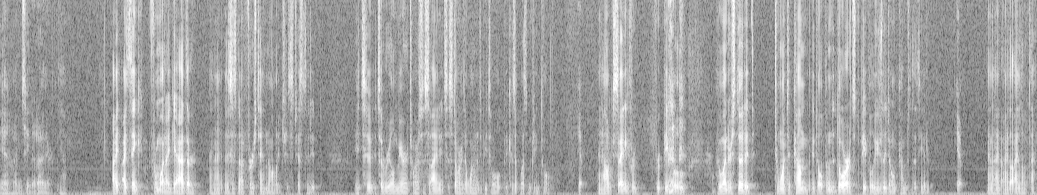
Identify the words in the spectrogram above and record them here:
Yeah, I haven't seen it either. I, I think from what I gather, and I, this is not firsthand knowledge, it's just that it, it's a, it's a real mirror to our society. It's a story that wanted to be told because it wasn't being told. Yep. And how exciting for, for people who, who understood it to want to come. It opened the doors to people who usually don't come to the theater. And I, I, I love that.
